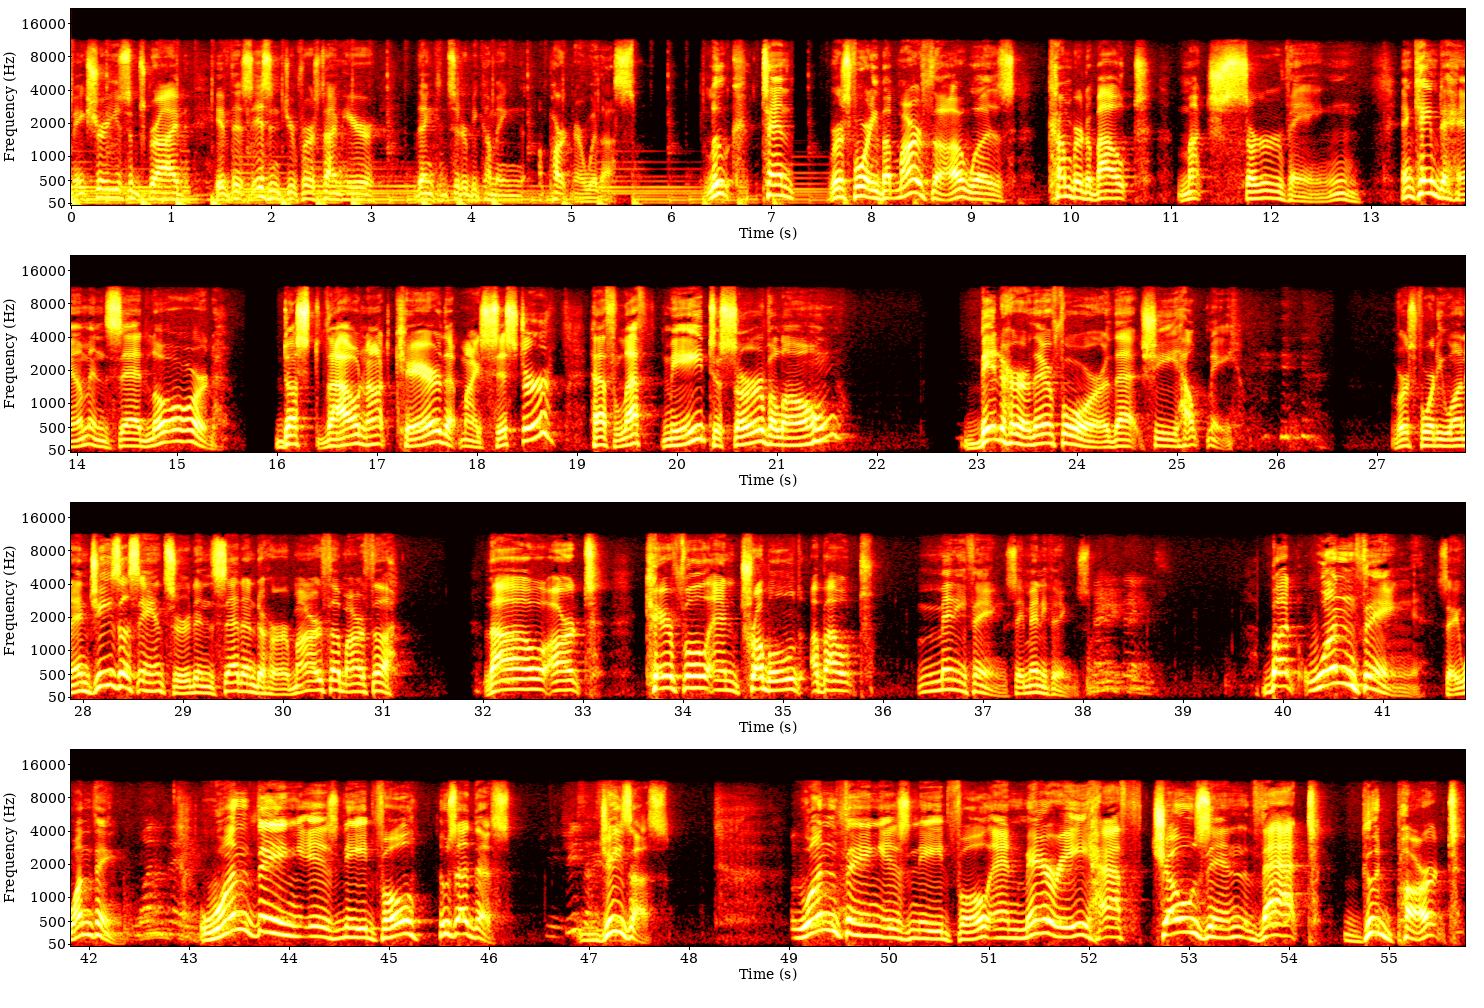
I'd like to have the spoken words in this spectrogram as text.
make sure you subscribe. If this isn't your first time here then consider becoming a partner with us. Luke 10 verse 40 but Martha was cumbered about much serving and came to him and said Lord dost thou not care that my sister hath left me to serve alone. Bid her therefore that she help me. Verse 41 and Jesus answered and said unto her Martha Martha thou art careful and troubled about many things. Say many things. Many things. but one thing say one thing. One thing. one thing is needful. Who said this? Jesus. Jesus one thing is needful and Mary hath chosen that good part.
